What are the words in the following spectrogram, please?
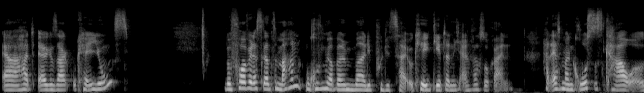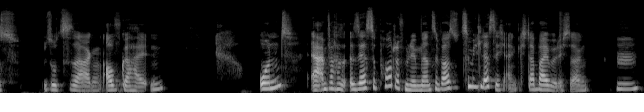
Er hat er gesagt, okay, Jungs, bevor wir das Ganze machen, rufen wir aber mal die Polizei. Okay, geht da nicht einfach so rein. Hat erstmal ein großes Chaos sozusagen aufgehalten. Und er einfach sehr supportive mit dem Ganzen war so ziemlich lässig eigentlich dabei, würde ich sagen. Hm.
